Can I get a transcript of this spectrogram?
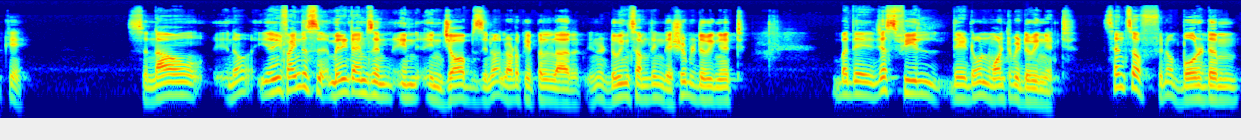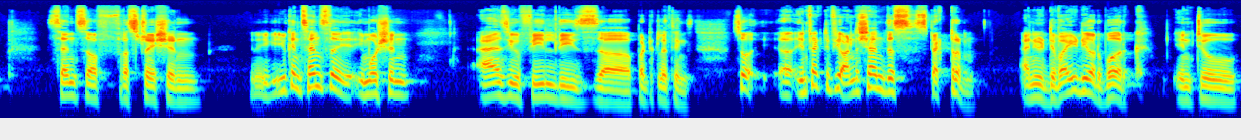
Okay. So now you know you find this many times in, in in jobs. You know, a lot of people are you know doing something they should be doing it, but they just feel they don't want to be doing it. Sense of you know boredom, sense of frustration. You, know, you, you can sense the emotion as you feel these uh, particular things. So, uh, in fact, if you understand this spectrum and you divide your work into,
